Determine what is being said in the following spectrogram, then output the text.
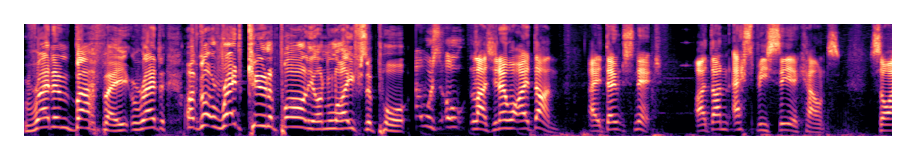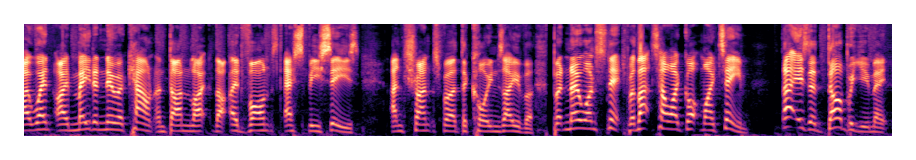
Red and Mbappe, red. I've got red Koulibaly on life support. That was oh lads, you know what I done? Hey, don't snitch. I done SBC accounts. So I went I made a new account and done like the advanced SBCs and transferred the coins over. But no one snitched. But that's how I got my team. That is a W, mate.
